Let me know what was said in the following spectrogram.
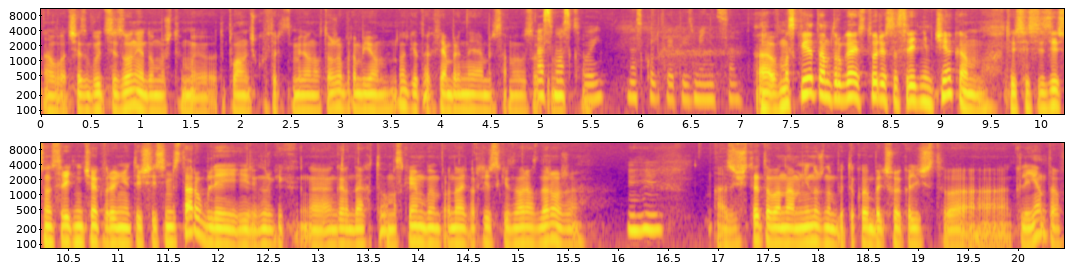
А вот сейчас будет сезон, я думаю, что мы эту планочку в 30 миллионов тоже пробьем. Ну, где-то октябрь-ноябрь самый высокий. А с Москвой? Месяца. Насколько это изменится? А, в Москве там другая история со средним чеком. То есть если здесь у нас средний чек в районе 1700 рублей или в других э, городах, то в Москве мы будем продавать практически в два раза дороже. Угу. А за счет этого нам не нужно будет такое большое количество а, клиентов.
